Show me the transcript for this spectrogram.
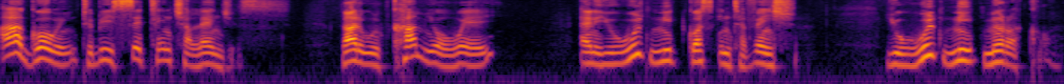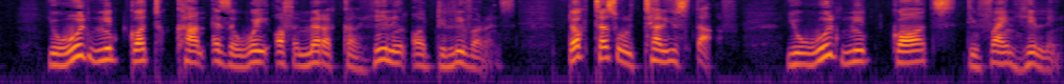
are going to be certain challenges that will come your way and you would need God's intervention. You would need miracle. You would need God to come as a way of a miracle, healing or deliverance. Doctors will tell you stuff. You would need God's divine healing.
